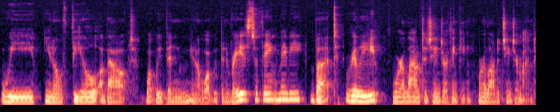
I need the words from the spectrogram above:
we you know feel about what we've been you know what we've been raised to think maybe. But really we're allowed to change our thinking. We're allowed to change our mind.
